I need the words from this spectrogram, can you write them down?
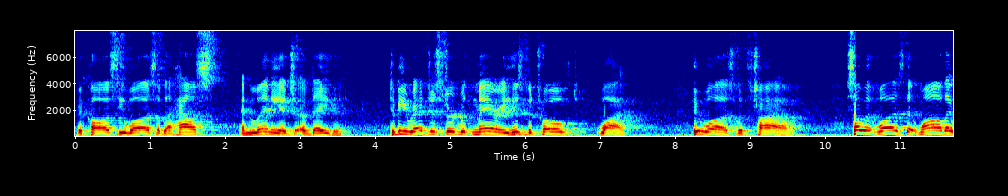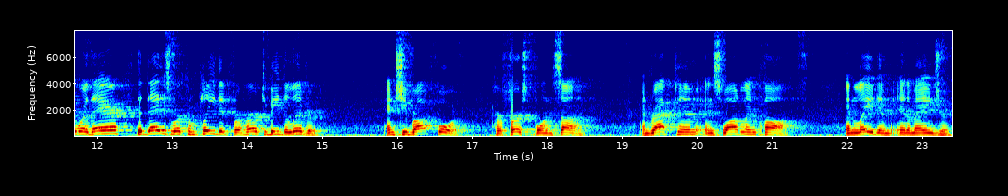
because he was of the house and lineage of David, to be registered with Mary, his betrothed wife, who was with child. So it was that while they were there, the days were completed for her to be delivered. And she brought forth her firstborn son, and wrapped him in swaddling cloths, and laid him in a manger,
